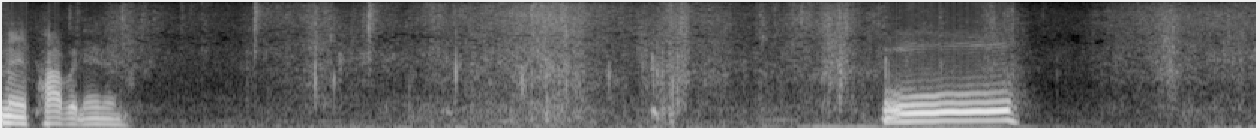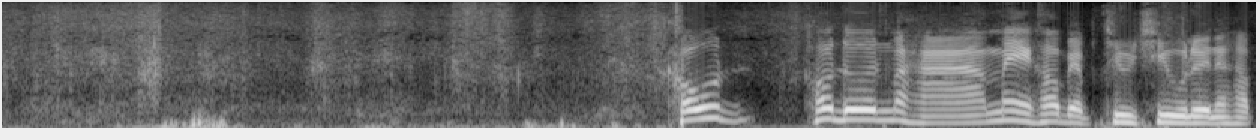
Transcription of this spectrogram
แม่พาไปไหนนั่นโอ้เขาเขาเดินมาหาแม่เขาแบบชิวๆเลยนะครับ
